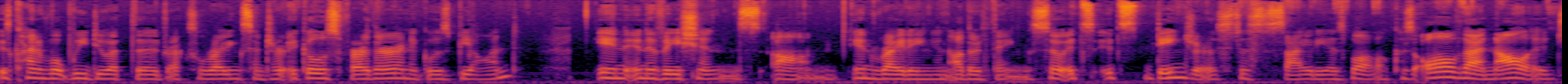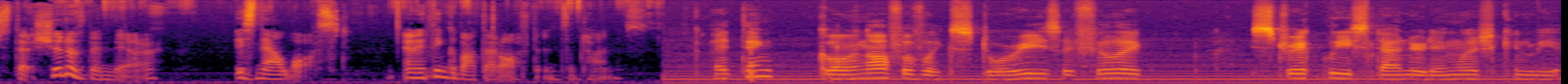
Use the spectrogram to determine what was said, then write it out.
is kind of what we do at the Drexel Writing Center, it goes further and it goes beyond in innovations um, in writing and other things. So it's it's dangerous to society as well because all of that knowledge that should have been there is now lost. And I think about that often sometimes. I think going off of like stories, I feel like strictly standard English can be,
